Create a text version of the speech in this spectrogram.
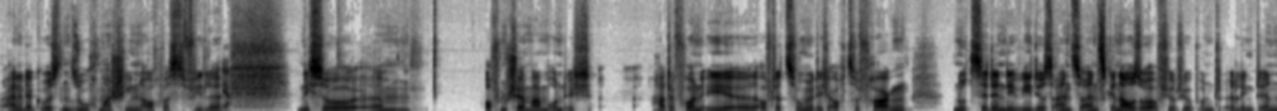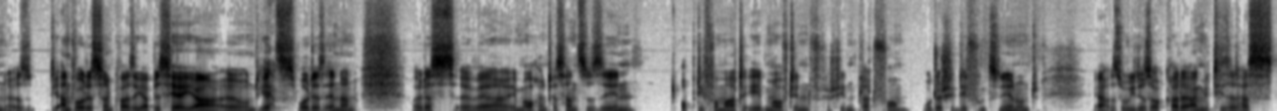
eine der größten Suchmaschinen, auch was viele ja. nicht so ähm, auf dem Schirm haben. Und ich hatte vorhin eh äh, auf der Zunge, dich auch zu fragen, nutzt ihr denn die Videos eins zu eins genauso auf YouTube und äh, LinkedIn? Also die Antwort ist dann quasi ja bisher ja äh, und jetzt ja. wollt ihr es ändern, weil das äh, wäre eben auch interessant zu sehen, ob die Formate eben auf den verschiedenen Plattformen unterschiedlich funktionieren und ja, so wie du es auch gerade angeteasert hast,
